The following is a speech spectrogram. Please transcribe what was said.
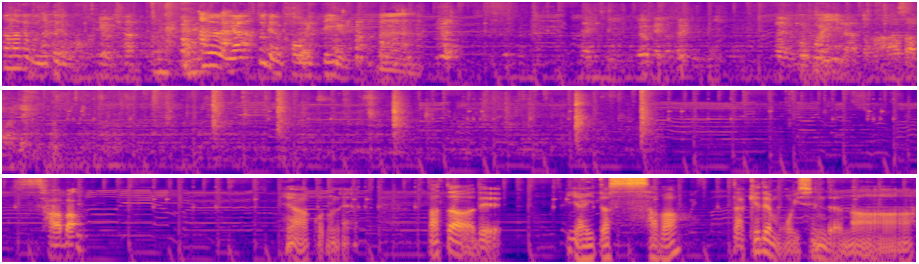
魚でも肉でも僕焼く時の香りっていいよねここいいなとか朝までサバいやーこのねバターで焼いたサバだけでも美味しいんだよな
